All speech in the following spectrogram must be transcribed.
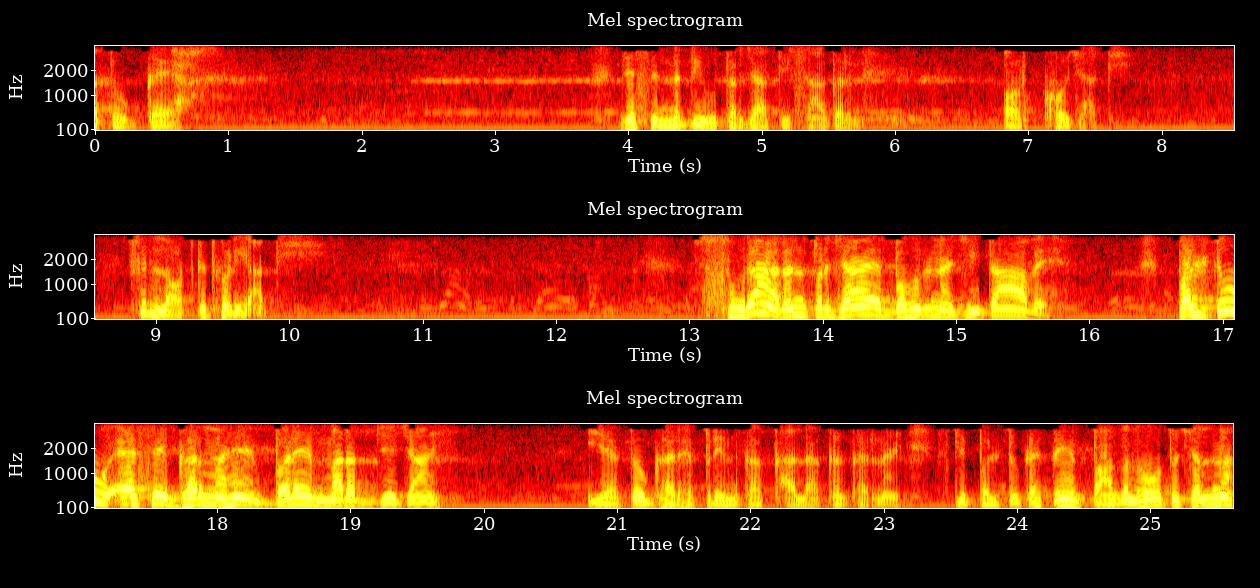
तो गया। जैसे नदी उतर जाती सागर में और खो जाती। फिर लौट के थोड़ी आती। सूरा रन पर जाए, बहुर न जीता आवे। पलटू ऐसे घर में है बड़े मरद जे जाए। यह तो घर है प्रेम का, खाला का घर नहीं। इसलिए पलटू कहते हैं, पागल हो तो चलना,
